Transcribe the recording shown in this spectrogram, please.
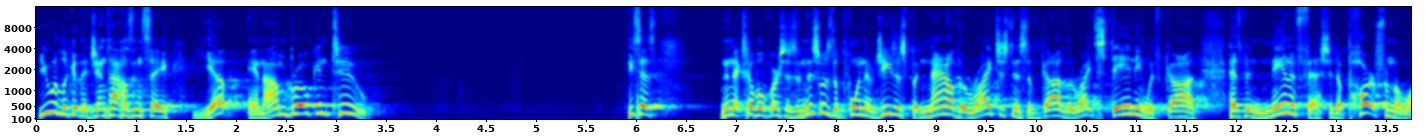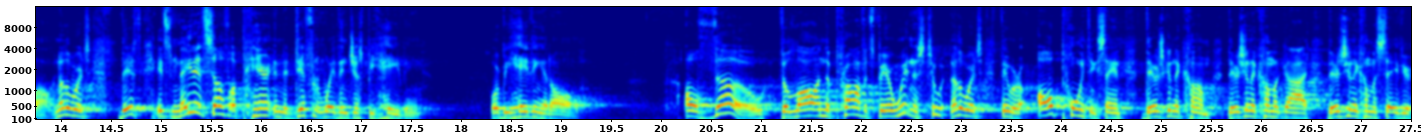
You would look at the Gentiles and say, yep, and I'm broken too. He says, in the next couple of verses, and this was the point of Jesus, but now the righteousness of God, the right standing with God, has been manifested apart from the law. In other words, it's made itself apparent in a different way than just behaving or behaving at all. Although the law and the prophets bear witness to it. In other words, they were all pointing, saying, There's going to come, there's going to come a guy, there's going to come a Savior,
